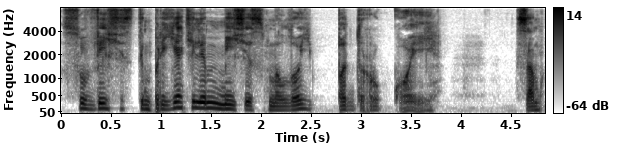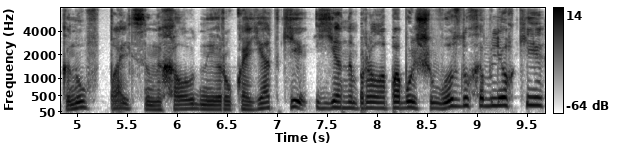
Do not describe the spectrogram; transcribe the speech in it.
с увесистым приятелем миссис Мэлой под рукой. Сомкнув пальцы на холодные рукоятки, я набрала побольше воздуха в легкие.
